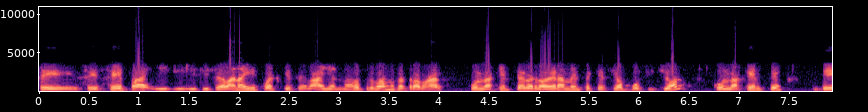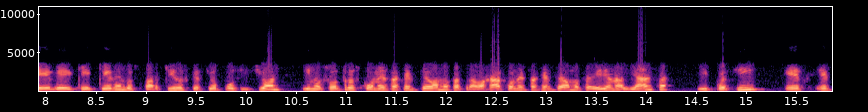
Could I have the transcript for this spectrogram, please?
se, se sepa y, y, si se van a ir pues que se vayan. Nosotros vamos a trabajar con la gente verdaderamente que sea oposición, con la gente de, de que queden los partidos que sea oposición. Y nosotros con esa gente vamos a trabajar, con esa gente vamos a ir en alianza. Y pues sí, es, es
